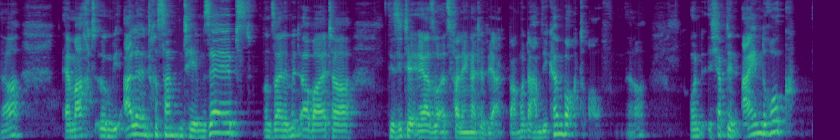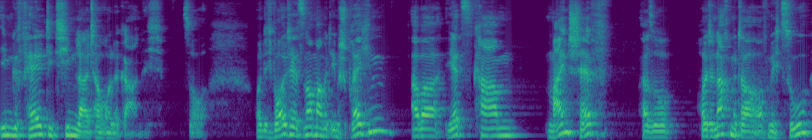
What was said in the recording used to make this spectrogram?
Ja? Er macht irgendwie alle interessanten Themen selbst und seine Mitarbeiter die sieht er eher so als verlängerte Werkbank und da haben die keinen Bock drauf. Ja? Und ich habe den Eindruck, ihm gefällt die Teamleiterrolle gar nicht. So. Und ich wollte jetzt nochmal mit ihm sprechen, aber jetzt kam mein Chef, also heute Nachmittag auf mich zu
